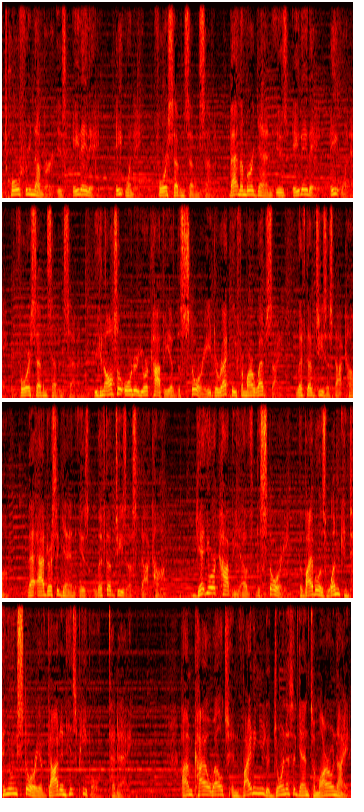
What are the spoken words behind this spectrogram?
toll free number is 888 818 4777. That number again is 888 818 4777. You can also order your copy of the story directly from our website, liftupjesus.com. That address again is liftupjesus.com. Get your copy of The Story. The Bible is one continuing story of God and His people today. I'm Kyle Welch, inviting you to join us again tomorrow night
